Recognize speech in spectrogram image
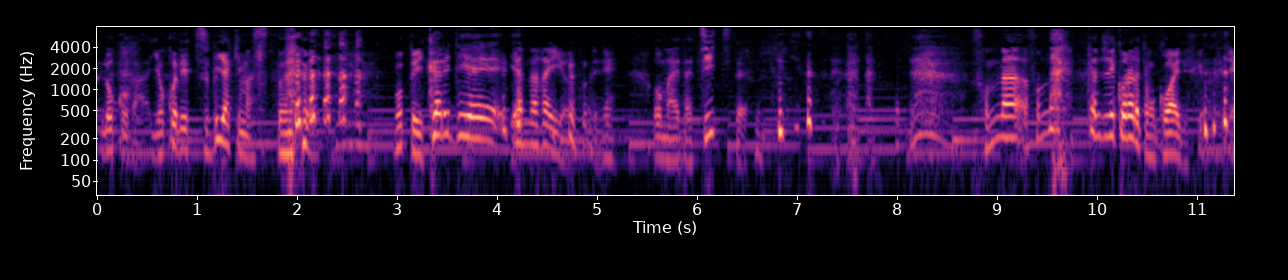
うん。ロコが横でつぶやきます。もっと行かれてやんなさいよっつってね。お前たちっつって。そんな、そんな感じで来られても怖いですけどね。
